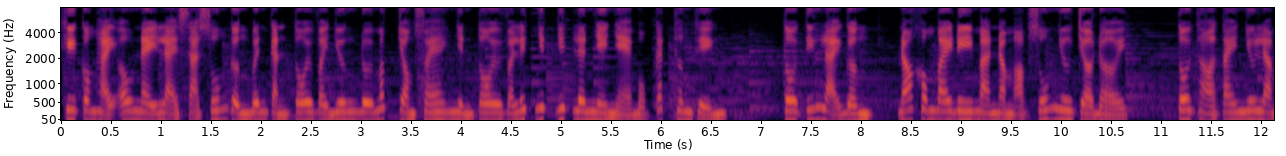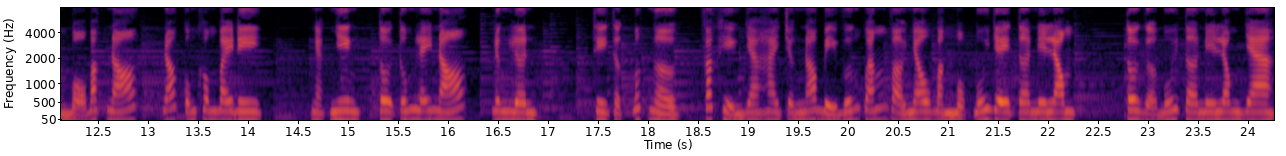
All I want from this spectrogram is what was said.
khi con hải âu này lại xà xuống gần bên cạnh tôi và dương đôi mắt tròn xoe nhìn tôi và lít nhít dít lên nhẹ nhẹ một cách thân thiện. Tôi tiến lại gần, nó không bay đi mà nằm ập xuống như chờ đợi. Tôi thò tay như làm bộ bắt nó, nó cũng không bay đi. Ngạc nhiên, tôi túm lấy nó, nâng lên. Thì thật bất ngờ, phát hiện ra hai chân nó bị vướng quắn vào nhau bằng một búi dây tơ ni lông. Tôi gỡ búi tơ ni lông ra,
